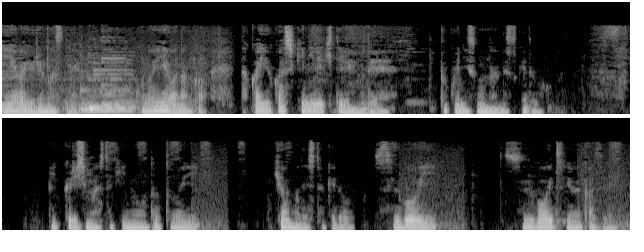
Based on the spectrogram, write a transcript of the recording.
家が揺れますね。この家はなんか高床式にできているので、特にそうなんですけど、びっくりしました。昨日、おととい、今日もでしたけど、すごい、すごい強い風で。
